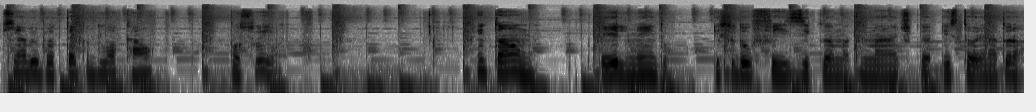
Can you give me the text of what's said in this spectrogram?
que a biblioteca do local possuía. Então, ele, Mendel, estudou física, matemática e história natural.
